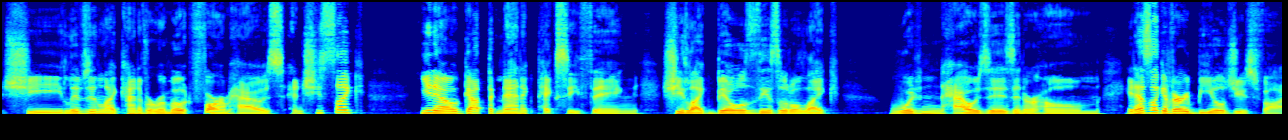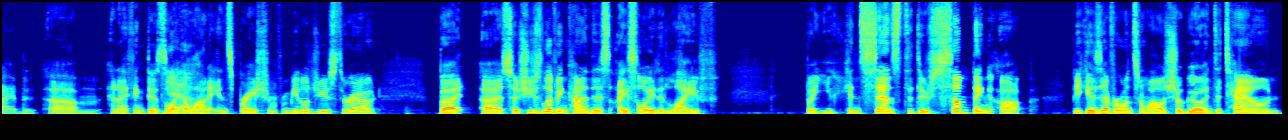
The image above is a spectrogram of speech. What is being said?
she lives in like kind of a remote farmhouse, and she's like you know, got the manic pixie thing. She like builds these little like wooden houses in her home. It has like a very Beetlejuice vibe. Um, and I think there's like Yeah. a lot of inspiration from Beetlejuice throughout. But uh, so she's living kind of this isolated life, but you can sense that there's something up because every once in a while she'll go into town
